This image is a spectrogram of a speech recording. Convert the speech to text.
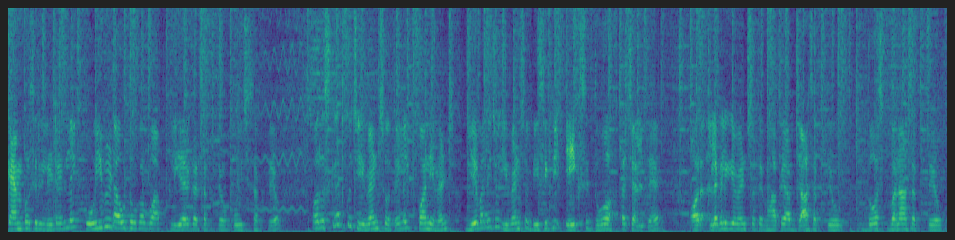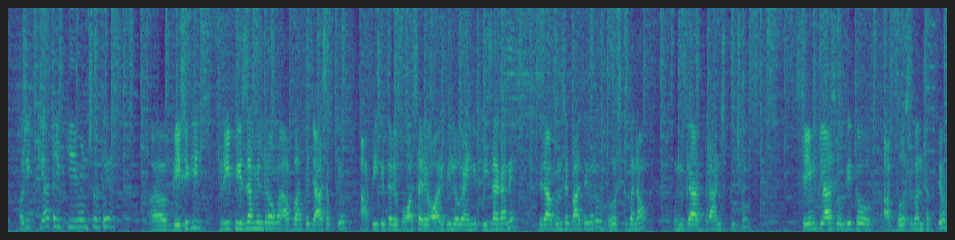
campus related like कोई भी डाउट होगा, वो आप क्लियर कर सकते हो, पूछ सकते हो। और उसके बाद कुछ इवेंट्स होते हैं लाइक फन इवेंट्स ये वाले जो इवेंट्स है बेसिकली एक से दो हफ़्ता चलते हैं और अलग अलग इवेंट्स होते हैं, वहाँ पे आप जा सकते हो, दोस्त बना सकते हो। और ये क्या टाइप के इवेंट्स होते हैं? बेसिकली फ्री पिज़्ज़ा मिल रहा होगा, आप वहाँ पे जा सकते हो। आप ही की तरह बहुत सारे और भी लोग आएँगे पिज़्ज़ा खाने। फिर आप उनसे बातें करो, दोस्त बनाओ, उनका ब्रांच पूछो। सेम क्लास होगी तो आप दोस्त बन सकते हो।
